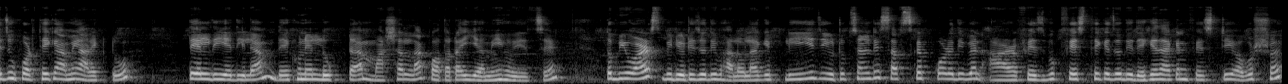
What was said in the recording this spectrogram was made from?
এজ উপর থেকে আমি আরেকটু তেল দিয়ে দিলাম। দেখুন এর লুকটা মাসাল্লাহ কতটা ইয়ামি হয়েছে। তো ভিউয়ার্স ভিডিওটি যদি ভালো লাগে প্লিজ ইউটিউব চ্যানেলটি সাবস্ক্রাইব করে দিবেন আর ফেসবুক পেজ থেকে যদি দেখে থাকেন পেজটি অবশ্যই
